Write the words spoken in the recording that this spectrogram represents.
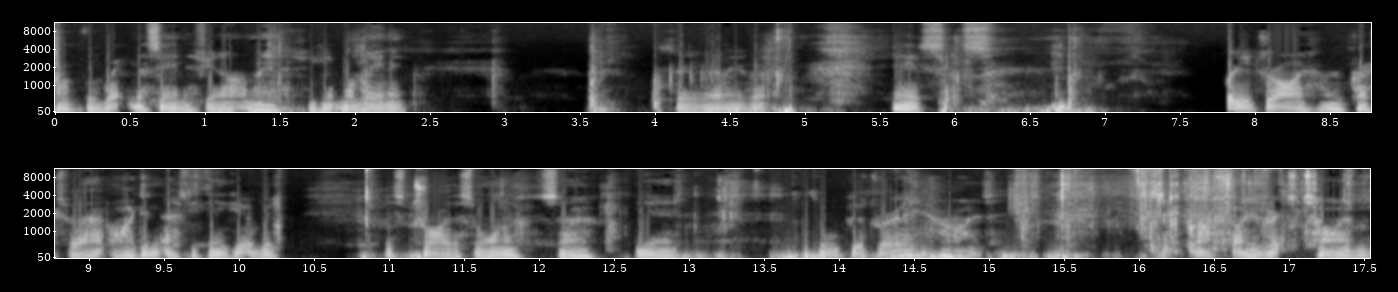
rub the wetness in, if you know what I mean, if you get my meaning. See, really, but yeah, it's, it's pretty dry. I'm impressed with that. Oh, I didn't actually think it would be this dry this morning, so yeah, it's all good, really. Right, my favourite time.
